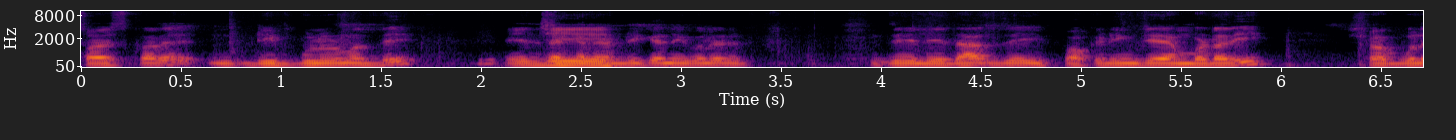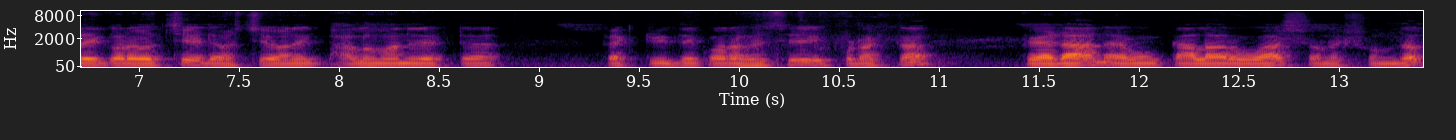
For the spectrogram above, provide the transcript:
চয়েস করে ডিপ ব্লুর মধ্যে। এই। আমেরিকান ইগলের যে লেদার যে পকেটিং যে এমব্রয়ডারি সবগুলোই করা হচ্ছে। এটা হচ্ছে অনেক ভালো মানের একটা ফ্যাক্টরিতে করা হয়েছে এই প্রোডাক্টটা প্যাডান এবং কালার ওয়াশ অনেক সুন্দর।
